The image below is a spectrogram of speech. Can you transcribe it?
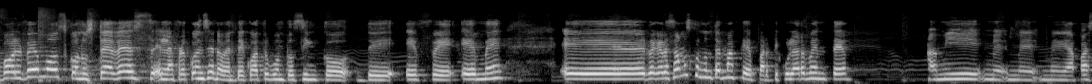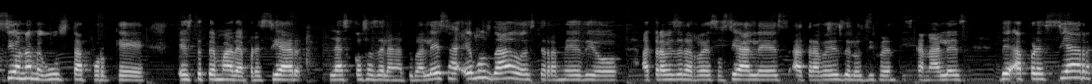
Volvemos con ustedes en la frecuencia 94.5 de FM. Eh, regresamos con un tema que particularmente a mí me, apasiona, me gusta porque este tema de apreciar las cosas de la naturaleza, hemos dado este remedio a través de las redes sociales, a través de los diferentes canales, de apreciar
